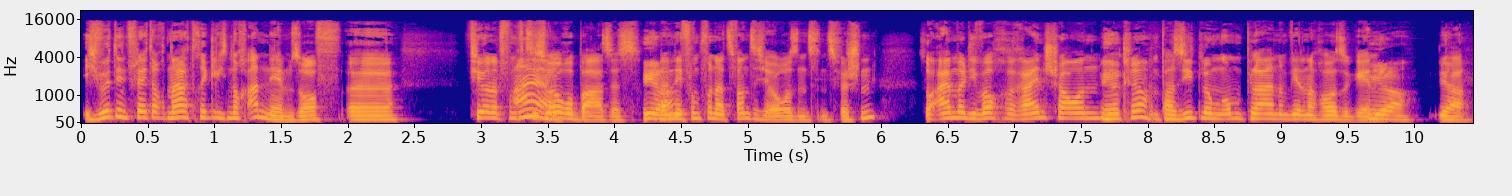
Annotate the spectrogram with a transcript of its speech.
Ich würde den vielleicht auch nachträglich noch annehmen, so auf äh, 450 Ah, ja. Euro Basis. Ja. Oder nee, 520 Euro sind es inzwischen. So einmal die Woche reinschauen, Ja, klar. ein paar Siedlungen umplanen und wieder nach Hause gehen. Ja. Ja.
